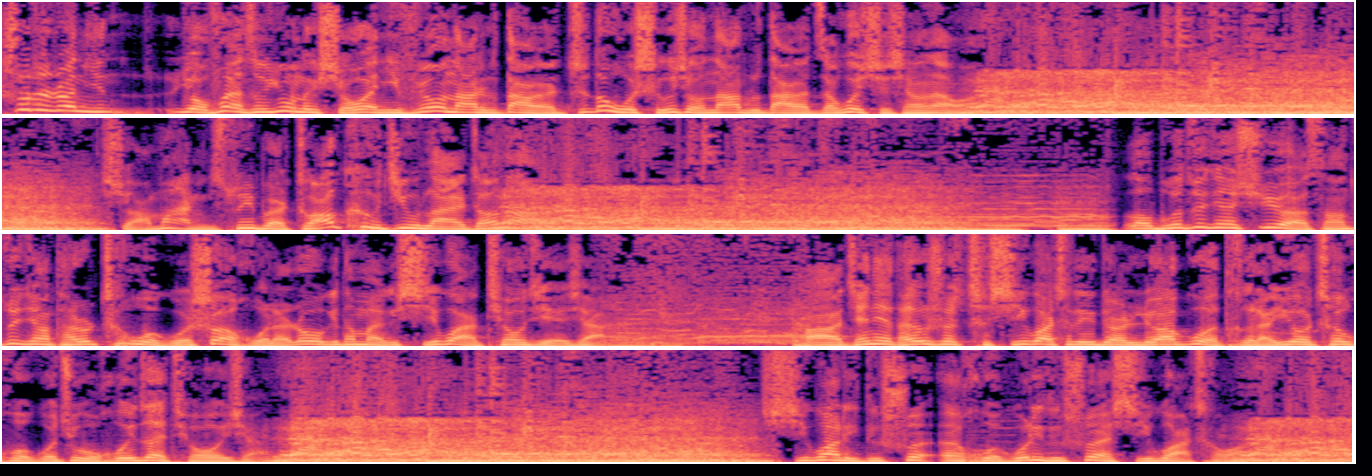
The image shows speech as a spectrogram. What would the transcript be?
说的让你舀饭时候用那个小碗，你非要拿这个大碗，知道我手小拿不住大碗，咋会洗香了啊？想骂你随便，张口就来，真的。老婆最近血压升，最近她说吃火锅上火了，让我给她买个西瓜调节一下。啊，今天她又说吃西瓜吃的有点凉过头了，又要吃火锅去，我回去再调一下。西瓜里头涮，呃，火锅里头涮西瓜吃完了。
